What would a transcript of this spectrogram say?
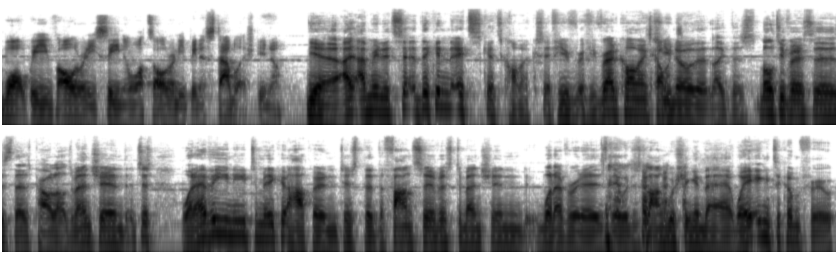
what we've already seen and what's already been established. You know. Yeah, I, I mean it's they can it's it's comics. If you've if you've read comics, you know that like there's multiverses, there's parallel dimensions. It's just whatever you need to make it happen. Just the, the fan service dimension, whatever it is, they were just languishing in there, waiting to come through.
